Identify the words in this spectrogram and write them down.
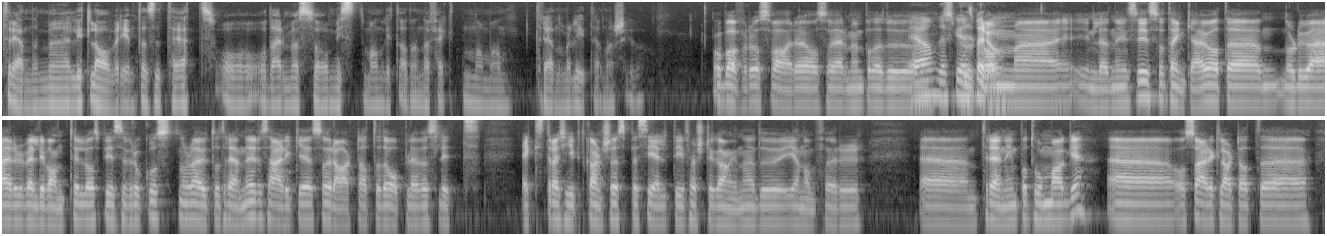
trene med litt lavere intensitet, og, og, dermed så mister man litt av den effekten når man trener med lite energi. Da. Og bare for å svare også, Gjermund, på det du ja, det spurte om, om uh, innledningsvis, så tenker jeg jo at uh, når du er veldig vant til å spise frokost når du er ute og trener, så er det ikke så rart at det oppleves litt ekstra kjipt, kanskje, spesielt de første gangene du gjennomfører eh, trening på tom mage. Eh, og så er det klart at eh,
